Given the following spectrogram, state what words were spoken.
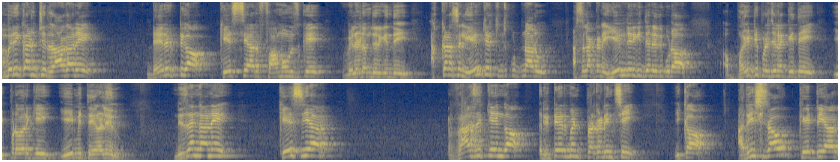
అమెరికా నుంచి రాగానే డైరెక్ట్గా కేసీఆర్ ఫామ్ హౌస్కే వెళ్ళడం జరిగింది. అక్కడ అసలు ఏం చర్చించుకుంటున్నారు? అసలు అక్కడ ఏం జరిగింది అనేది కూడా బయటి ప్రజలకైతే ఇప్పటివరకు ఏమీ తేలలేదు. నిజంగానే కేసీఆర్ రాజకీయంగా రిటైర్మెంట్ ప్రకటించి ఇక హరీష్ రావు కేటీఆర్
